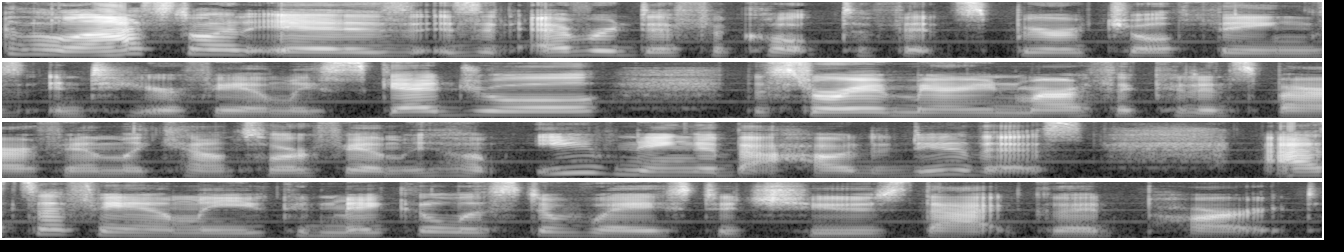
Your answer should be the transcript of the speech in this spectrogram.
And the last one is Is it ever difficult to fit spiritual things into your family schedule? The story of Mary and Martha could inspire a family council or family home evening about how to do this. As a family, you can make a list of ways to choose that good part.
